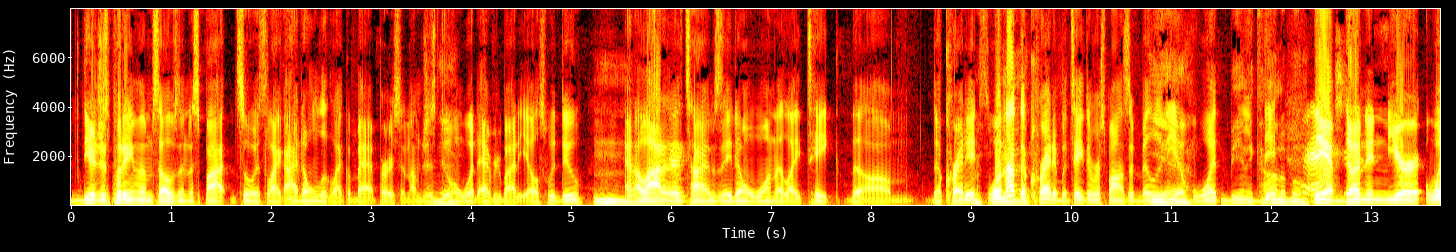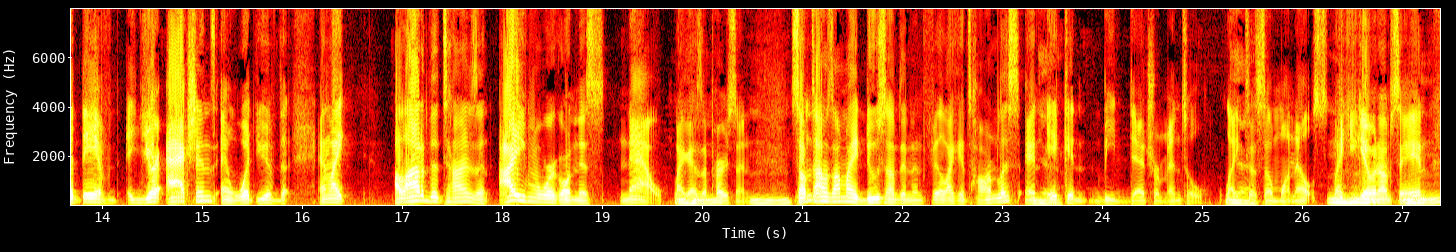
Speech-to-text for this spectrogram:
they're just putting themselves in a spot so it's like I don't look like a bad person. I'm just doing what everybody else would do. Mm-hmm. And a lot of the times they don't want to like take the um the credit. Well, not the credit, but take the responsibility Yeah. of what Being they- accountable. they have done in your what they have your actions and what you have done. And like a lot of the times and I even work on this now like as a Mm-hmm. person. Mm-hmm. Sometimes I might do something and feel like it's harmless and Yeah. it can be detrimental like Yeah. to someone else. Like you get mm-hmm. what I'm saying? Mm-hmm.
